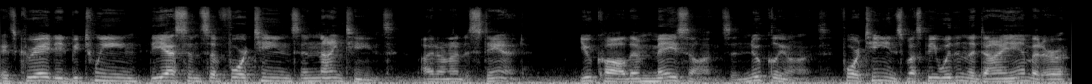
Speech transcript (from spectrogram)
it's created between the essence of 14s and 19s. I don't understand. You call them mesons and nucleons. 14s must be within the diameter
